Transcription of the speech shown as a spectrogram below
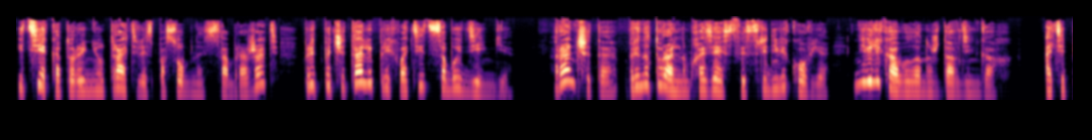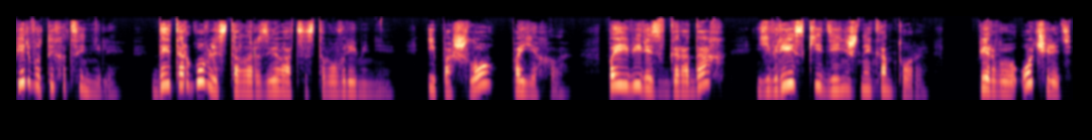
и те, которые не утратили способность соображать, предпочитали прихватить с собой деньги. Раньше-то, при натуральном хозяйстве Средневековья, невелика была нужда в деньгах, а теперь вот их оценили. Да и торговля стала развиваться с того времени. И пошло, поехало появились в городах еврейские денежные конторы. В первую очередь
